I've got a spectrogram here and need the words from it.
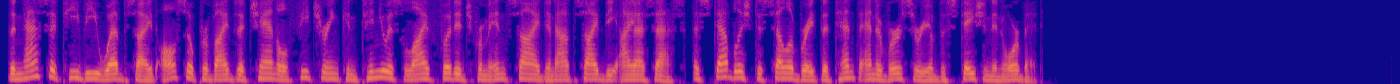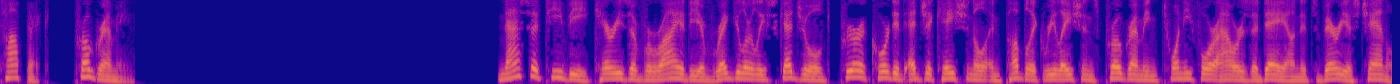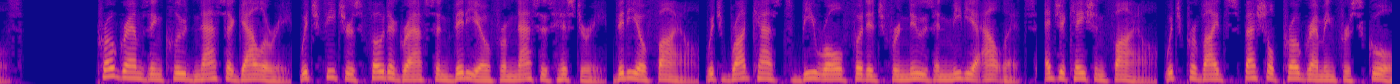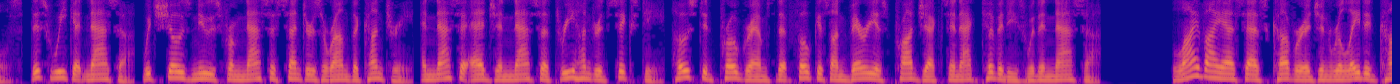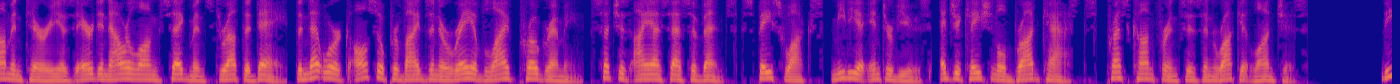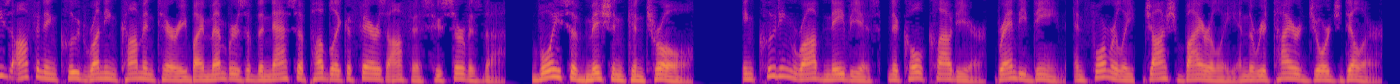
The NASA TV website also provides a channel featuring continuous live footage from inside and outside the ISS, established to celebrate the 10th anniversary of the station in orbit. Programming NASA TV carries a variety of regularly scheduled, pre-recorded educational and public relations programming 24 hours a day on its various channels. Programs include NASA Gallery, which features photographs and video from NASA's history, Video File, which broadcasts B-roll footage for news and media outlets, Education File, which provides special programming for schools, This Week at NASA, which shows news from NASA centers around the country, and NASA Edge and NASA 360, hosted programs that focus on various projects and activities within NASA. Live ISS coverage and related commentary is aired in hour-long segments throughout the day. The network also provides an array of live programming, such as ISS events, spacewalks, media interviews, educational broadcasts, press conferences and rocket launches. These often include running commentary by members of the NASA Public Affairs Office who serve as the voice of mission control including Rob Navias, Nicole Cloutier, Brandy Dean, and formerly, Josh Byerly and the retired George Diller.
